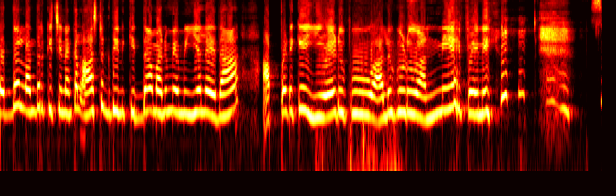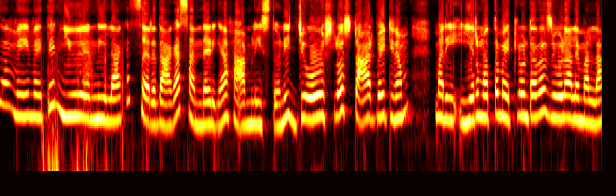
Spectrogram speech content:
పెద్దోళ్ళందరికి ఇచ్చినాక లాస్ట్కి దీనికి ఇద్దామని మేము ఇయ్యలేదా? అప్పటికే ఏడుపు అలుగుడు అన్నీ అయిపోయినాయి. సో మేమైతే న్యూ ఇయర్ని ఇలాగా సరదాగా సందడిగా ఫ్యామిలీస్తోని జోష్లో స్టార్ట్ పెట్టినాం. మరి ఇయర్ మొత్తం ఎట్లుంటుందో చూడాలి మళ్ళా.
